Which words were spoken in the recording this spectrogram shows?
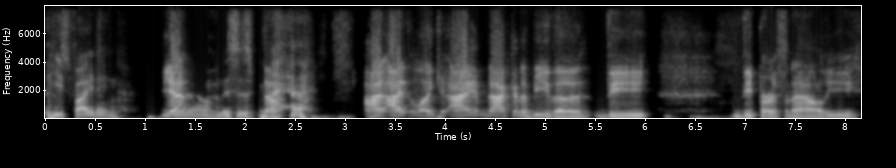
he's fighting. yeah, you know, this is No. I, I like. I am not going to be the the the personality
